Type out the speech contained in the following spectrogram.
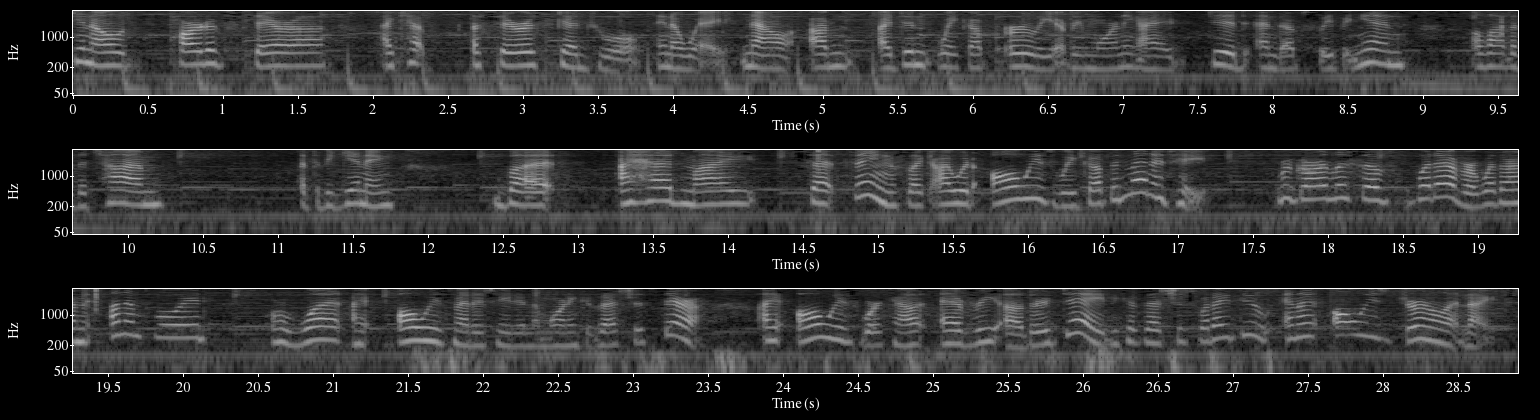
you know, part of Sarah. I kept a Sarah schedule in a way. Now, I'm, I didn't wake up early every morning. I did end up sleeping in a lot of the time at the beginning, but I had my set things. Like I would always wake up and meditate regardless of whatever, whether I'm unemployed or what, I always meditate in the morning because that's just Sarah. I always work out every other day because that's just what I do. And I always journal at night.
